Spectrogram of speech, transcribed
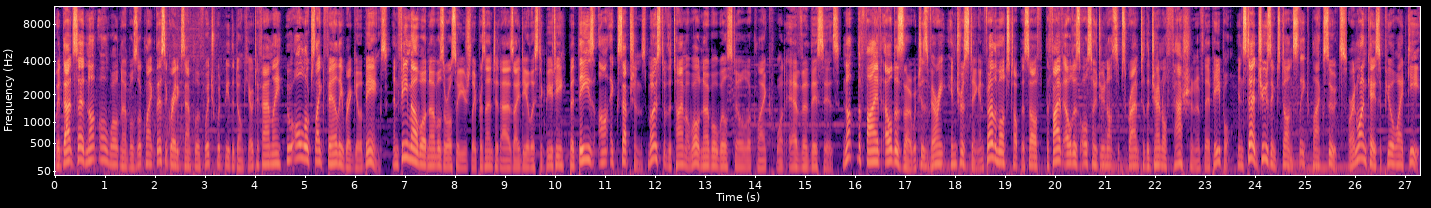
With that said, not all world nobles look like this, a great example of which would be the Don Quixote family, who all looks like fairly regular beings. And female world nobles are also usually presented as idealistic beauty, but these are exceptions. Most of the time, a world noble will still look like whatever this is. Not the five elders though, which is very interesting. And furthermore, to top this off, the five elders also do not subscribe to the general fashion of their people, instead choosing to don sleek black suits, or in one case a pure white gi,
